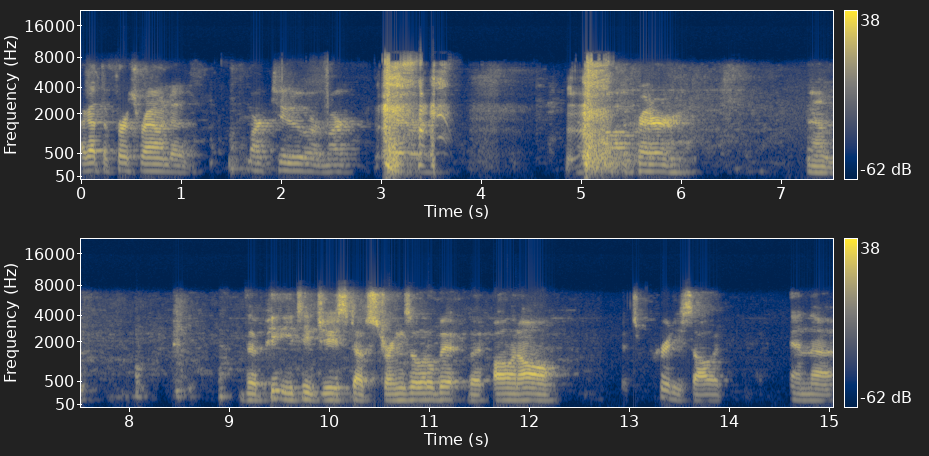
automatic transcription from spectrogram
I got the first round of Mark II or Mark the printer. Um, the PETG stuff strings a little bit, but all in all, it's pretty solid. And uh,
